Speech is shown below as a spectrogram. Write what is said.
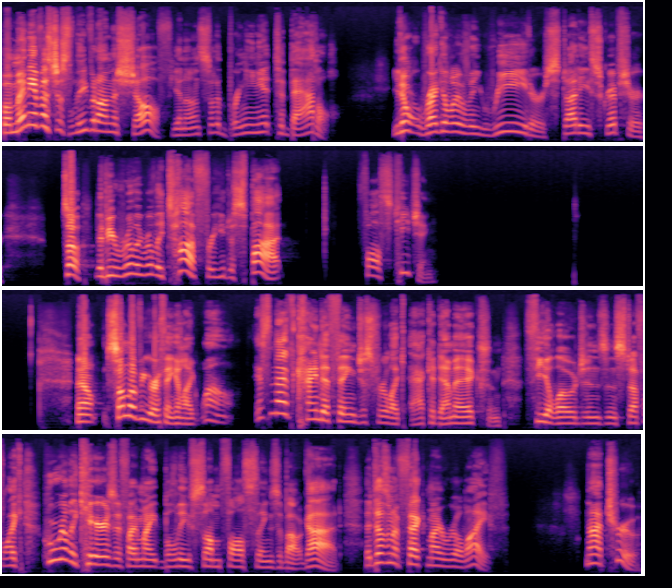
But many of us just leave it on the shelf, you know, instead of bringing it to battle. You don't regularly read or study Scripture. So it'd be really, really tough for you to spot false teaching. Now, some of you are thinking, like, well, isn't that kind of thing just for like academics and theologians and stuff? Like, who really cares if I might believe some false things about God? It doesn't affect my real life. Not true.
